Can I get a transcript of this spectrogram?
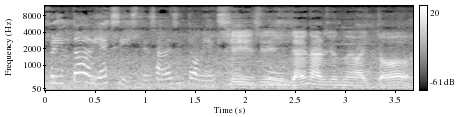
Y Free todavía existe, ¿sabes si todavía existe? Sí, sí, ya hay una versión nueva y todo.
